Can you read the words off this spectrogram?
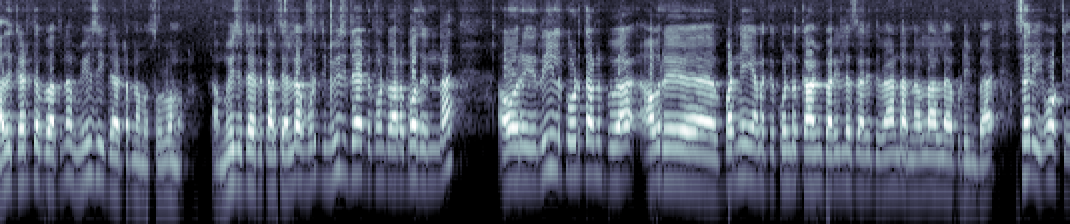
அதுக்கடுத்து பார்த்தோன்னா மியூசிக் டேரக்டர் நம்ம சொல்லணும். மியூசிக் டேரக்டர் கடைசி எல்லாம் முடிச்சு மியூசிக் டேரக்டர் கொண்டு வரும்போது என்னன்னா அவர் ரீல் கொடுத்து அனுப்புவேன் அவர் பண்ணி எனக்கு கொண்டு காமிப்பார். இல்லை சார் இது வேண்டாம் நல்லா இல்லை அப்படிம்பேன் சரி ஓகே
